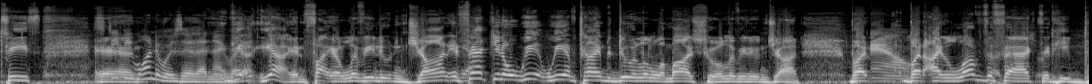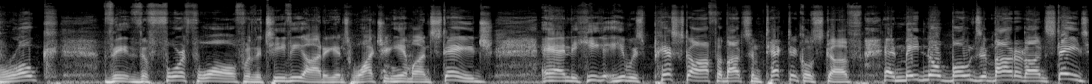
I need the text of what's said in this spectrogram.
teeth. Stevie Wonder was there that night, right? Yeah, yeah, and fi- Olivia Newton-John. In fact, you know, we we have time to do a little homage to Olivia Newton-John, but but I love the fact that he broke the the fourth wall for the TV audience watching him on stage, and he he was pissed off about some technical stuff and made no bones about it on stage,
